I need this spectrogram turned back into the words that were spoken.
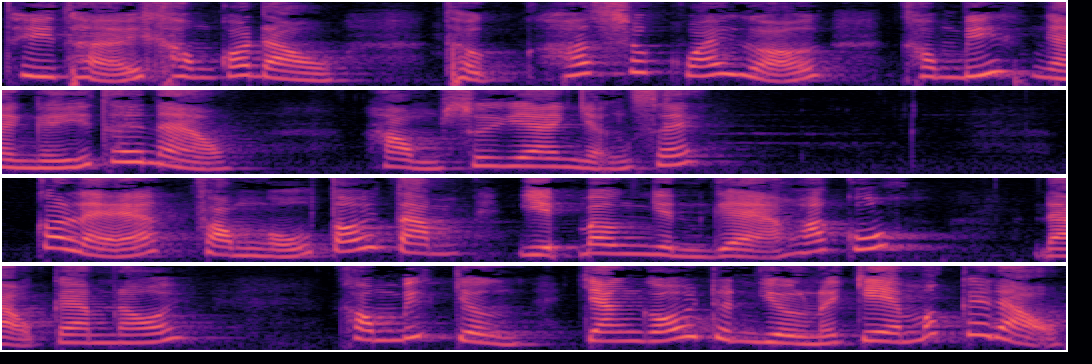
Thi thể không có đầu, thực hết sức quái gở, không biết ngài nghĩ thế nào. Hồng Sư Gia nhận xét. Có lẽ phòng ngủ tối tăm, Diệp Bân nhìn gà hóa cuốc. Đào Cam nói, không biết chừng chăn gối trên giường đã che mất cái đầu.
